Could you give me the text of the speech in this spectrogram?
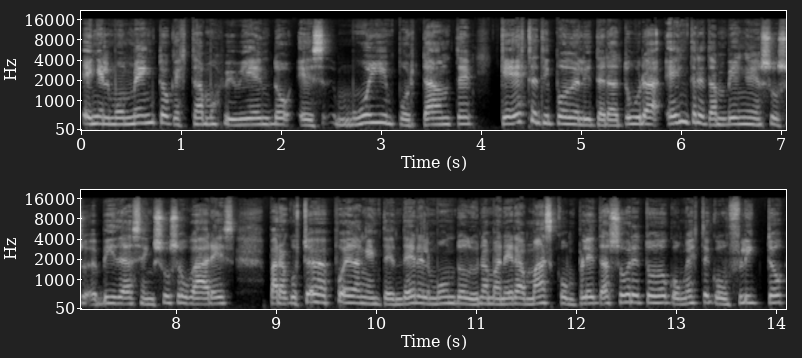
En el momento que estamos viviendo es muy importante que este tipo de literatura entre también en sus vidas, en sus hogares, para que ustedes puedan entender el mundo de una manera más completa, sobre todo con este conflicto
